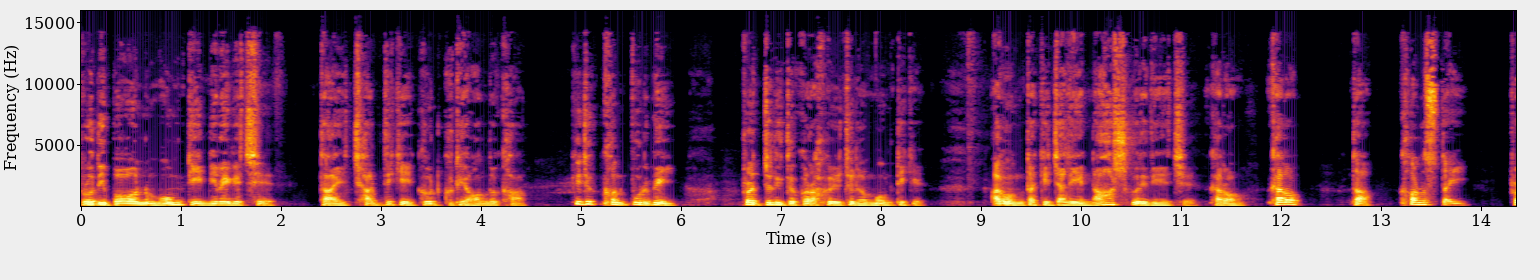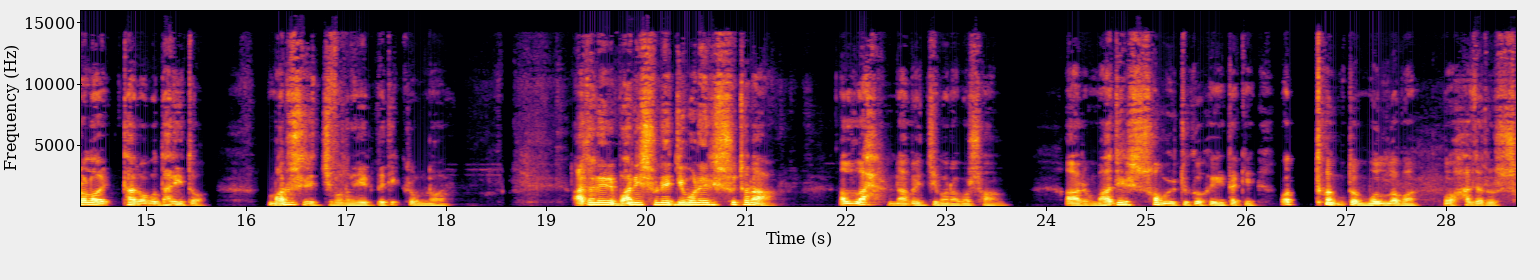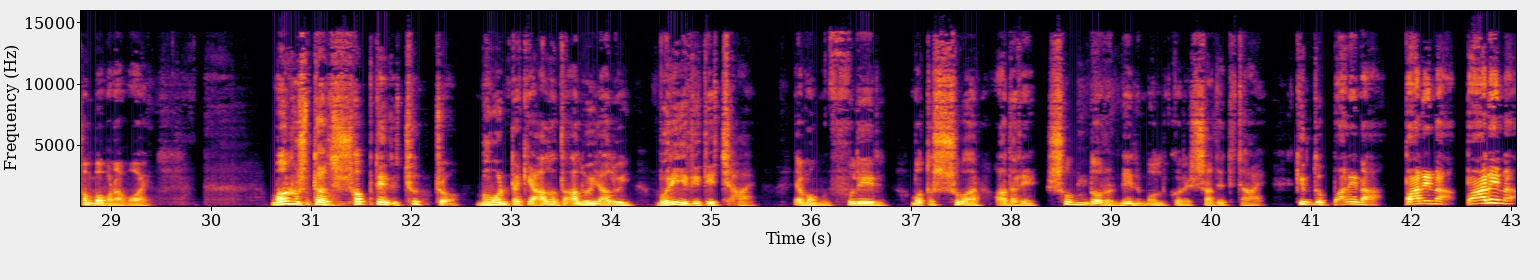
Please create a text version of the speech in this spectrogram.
প্রদীপন মোমটি নিভে গেছে, তাই চারদিকে ঘুটঘুটে অন্ধকার। কিছুক্ষণ পূর্বেই প্রজ্বলিত করা হয়েছিল মোমটিকে। আগুন তাকে জ্বালিয়ে নাশ করে দিয়েছে, কারণ কারণ তা ক্ষণস্থায়ী প্রলয়, তার অবধারিত। মানুষের জীবনও এর ব্যতিক্রম নয়। আজানের বাণী শুনে জীবনের সূচনা আল্লাহ নামের জীবন অবসান আর মাঝের সময়টুকু হয়ে থাকে অত্যন্ত মূল্যবান ও হাজারো সম্ভাবনাময় মানুষ তার স্বপ্নের ছোট্ট ভবনটাকে আলাদা আলোয় আলোয় ভরিয়ে দিতে চায় এবং ফুলের মতো শোভার আধারে সুন্দর নির্মল করে সাজাতে চায়। কিন্তু পারে না পারে না পারে না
